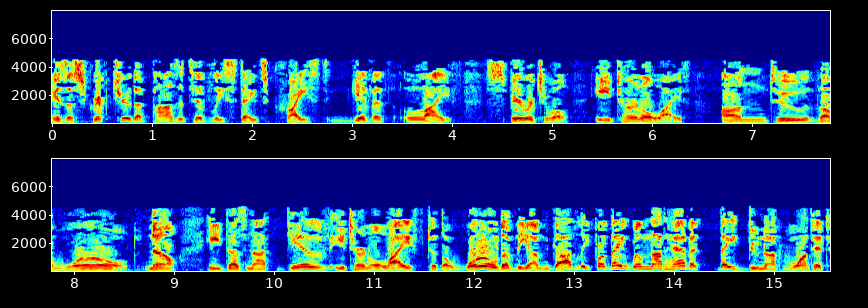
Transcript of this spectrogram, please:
is a scripture that positively states Christ giveth life, spiritual, eternal life, unto the world. No, he does not give eternal life to the world of the ungodly, for they will not have it. They do not want it.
